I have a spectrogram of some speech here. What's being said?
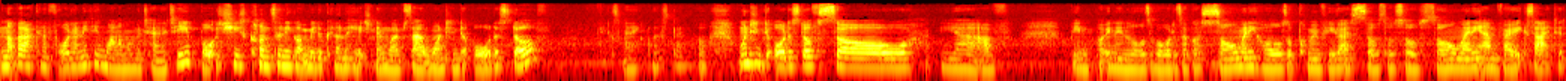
Not that I can afford anything while I'm on maternity, but she's constantly got me looking on the H&M website wanting to order stuff. Fix my necklace, Wanting to order stuff, so yeah, I've been putting in loads of orders. I've got so many hauls upcoming for you guys. So, so, so, so many. I'm very excited.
